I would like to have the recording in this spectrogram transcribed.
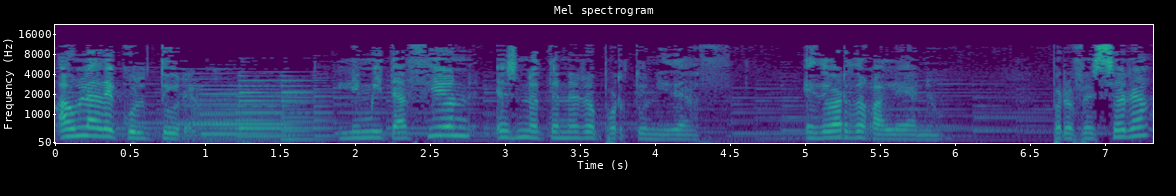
Aula de Cultura. Limitación es no tener oportunidad. Eduardo Galeano. Profesora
